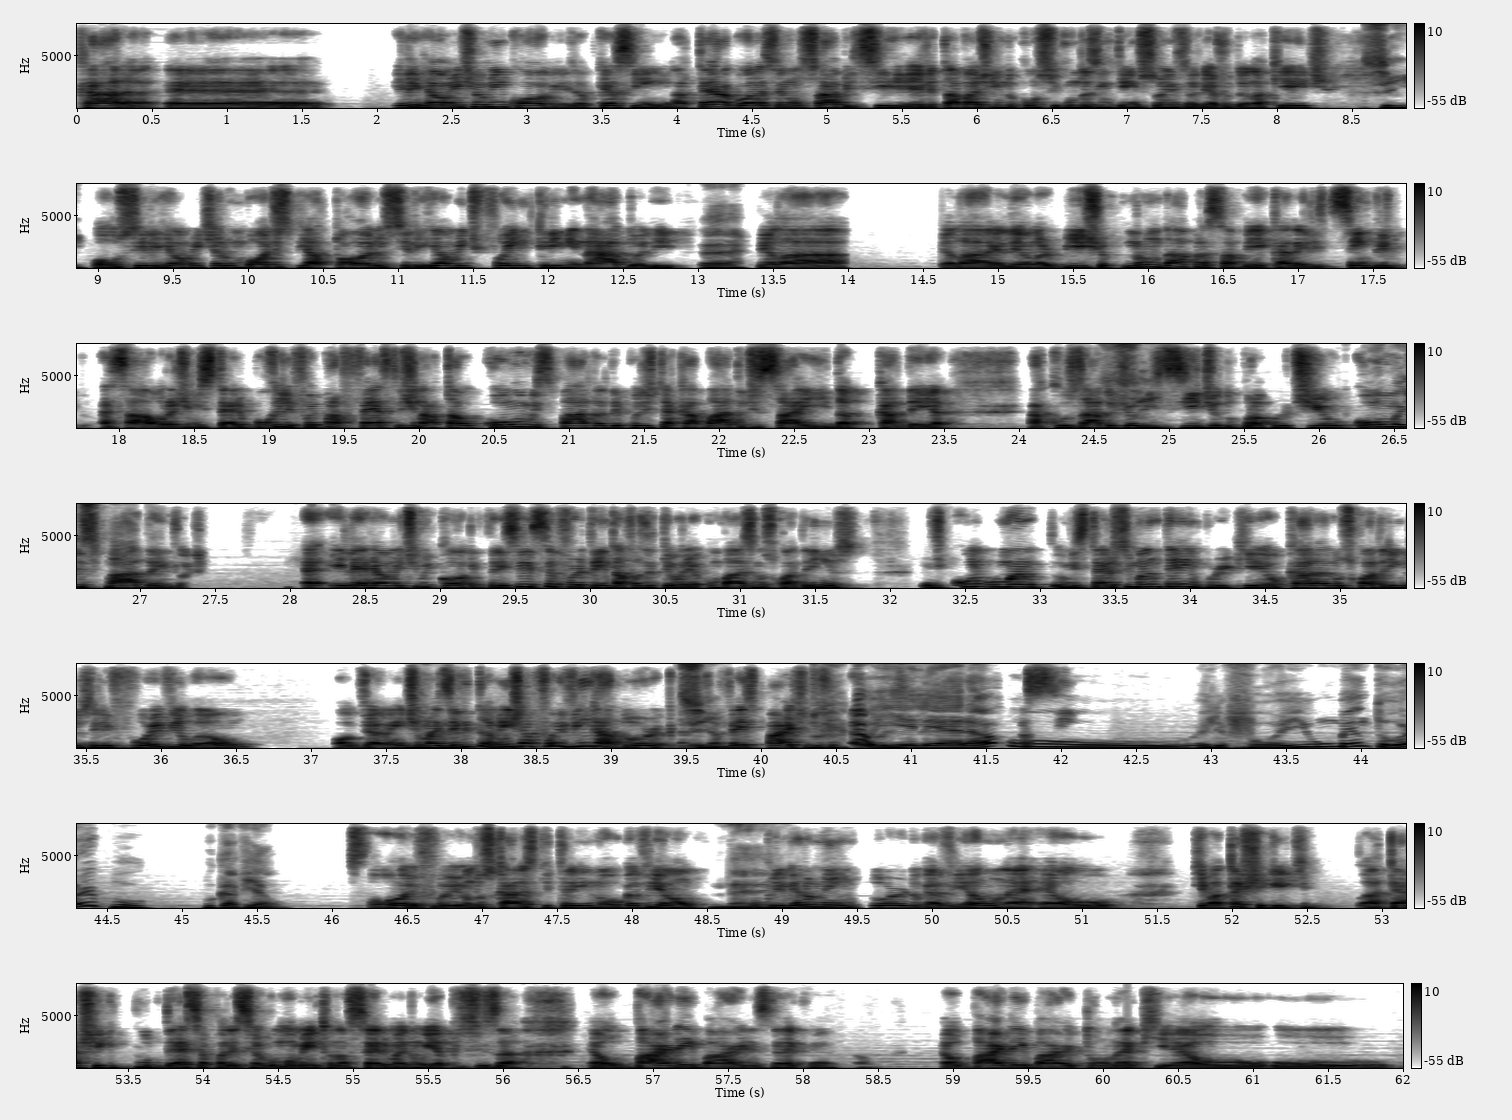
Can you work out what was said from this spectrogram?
cara, é, ele realmente é uma incógnita, porque assim, até agora você não sabe se ele estava agindo com segundas intenções ali ajudando a Kate, Sim. ou se ele realmente era um bode expiatório, se ele realmente foi incriminado ali é. pela pela Eleanor Bishop, não dá para saber, cara, ele sempre essa aura de mistério. Porra, ele foi pra festa de Natal com uma espada depois de ter acabado de sair da cadeia acusado Sim. de homicídio do próprio tio com uma espada. Então, é, ele é realmente uma incógnita. E se você for tentar fazer teoria com base nos quadrinhos, o, o mistério se mantém, porque o cara nos quadrinhos ele foi vilão, obviamente, hum. mas ele também já foi Vingador, cara. Sim. Ele já fez parte dos Vingadores. Não, e ele era o. Assim. Ele foi um mentor pro, pro Gavião. Foi, foi um dos caras que treinou o Gavião. Né? O primeiro mentor do Gavião, né, é o. Que eu até cheguei que até achei que pudesse aparecer em algum momento na série, mas não ia precisar. É o Barney Barnes, né? É o Barney Barton, né? Que é o, o,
